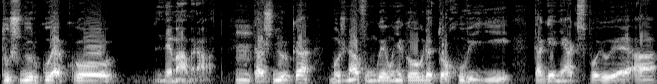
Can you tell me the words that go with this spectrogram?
tu šňůrku jako nemám rád. Hmm. Ta šňůrka možná funguje u někoho, kde trochu vidí, tak je nějak spojuje a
